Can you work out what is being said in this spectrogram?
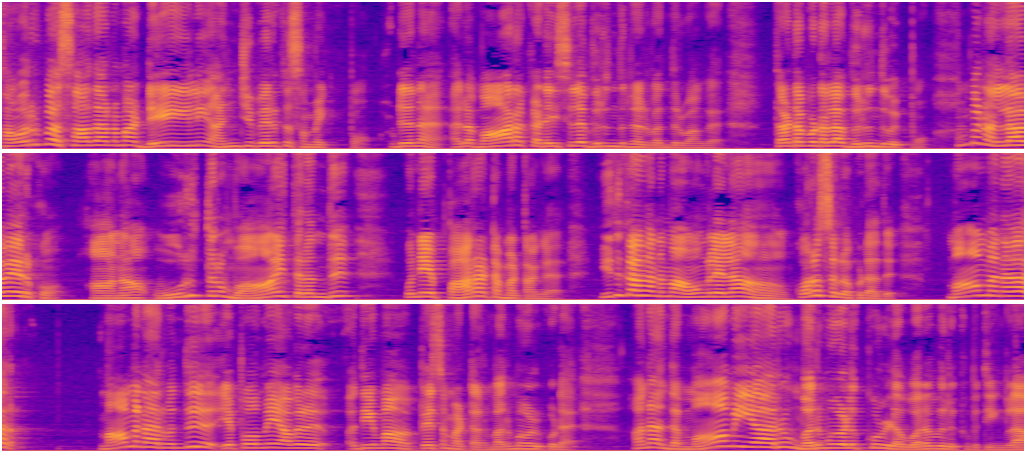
சர்வ சாதாரணமாக டெய்லி அஞ்சு பேருக்கு சமைப்போம். அப்படி தானே அதில் வார கடைசியில் விருந்தினர் வந்துடுவாங்க தடபுடலாக விருந்து வைப்போம். ரொம்ப நல்லாவே இருக்கும். ஆனால் ஒருத்தரும் வாய் திறந்து உன்னைய பாராட்ட மாட்டாங்க. இதுக்காக நம்ம அவங்களெல்லாம் குறை சொல்லக்கூடாது. மாமனார் மாமனார் வந்து எப்போவுமே அவர் அதிகமாக பேச மாட்டார் மருமகள் கூட. ஆனால் அந்த மாமியாரும் மருமகளுக்குள்ள உறவு இருக்குது பார்த்தீங்களா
